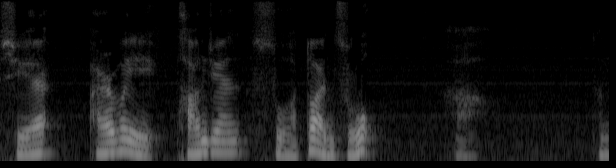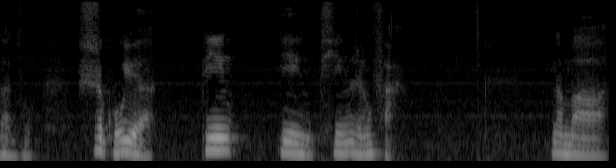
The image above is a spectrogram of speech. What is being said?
学，而为庞涓所断足，啊，断足。是古曰：“兵应平人反。”那么，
